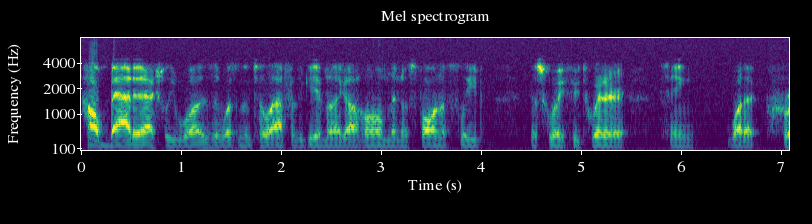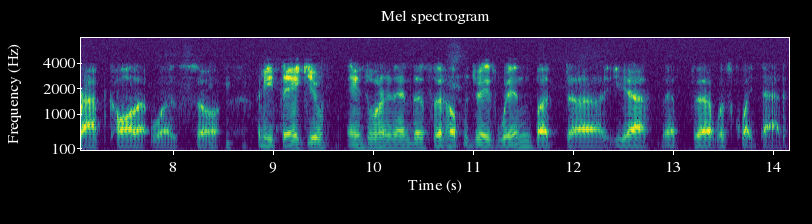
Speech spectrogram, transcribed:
how bad it actually was. It wasn't until after the game when I got home and was falling asleep, just going through Twitter, saying, what a crap call that was. So, I mean, thank you, Angel Hernandez, that helped the Jays win, but uh, yeah, that uh, was quite bad.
